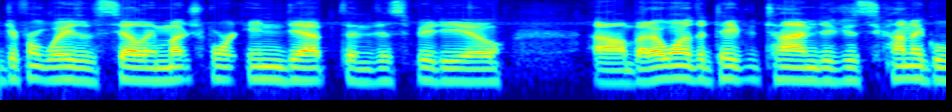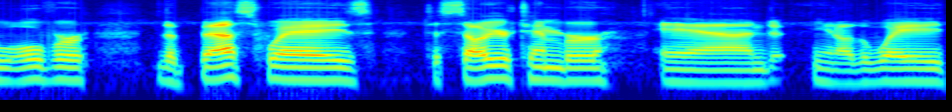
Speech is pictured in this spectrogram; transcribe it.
different ways of selling, much more in-depth than this video. Um, but I wanted to take the time to just kind of go over the best ways to sell your timber and you know the way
